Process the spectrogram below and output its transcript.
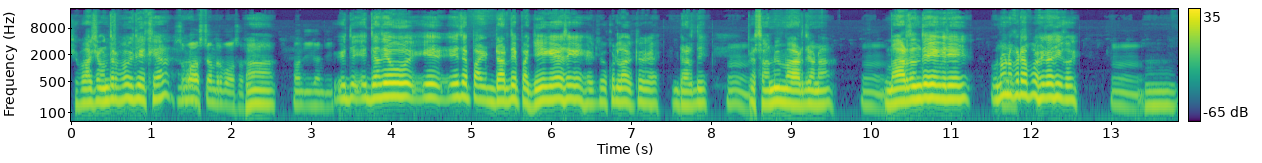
ਸੁਭਾਸ਼ ਚੰਦਰ ਬੋਸ ਦੇਖਿਆ? ਸੁਭਾਸ਼ ਚੰਦਰ ਬੋਸ। ਹਾਂ। ਹਾਂਜੀ ਹਾਂਜੀ। ਇਦਾਂ ਦੇ ਉਹ ਇਹ ਇਹ ਤਾਂ ਭੱਜ- ਡਰਦੇ ਭੱਜੇ ਗਏ ਸੀਗੇ ਲੋਕ ਲਾ ਕੇ ਡਰਦੇ। ਹੂੰ। ਕਿ ਸਾਨੂੰ ਹੀ ਮਾਰ ਦੇਣਾ। ਹੂੰ। ਮਾਰ ਦਿੰਦੇ ਸੀ ਅੰਗਰੇਜ਼। ਉਹਨਾਂ ਨੂੰ ਕਿਹੜਾ ਪੁੱਛਦਾ ਸੀ ਕੋਈ? ਹੂੰ। ਹੂੰ।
